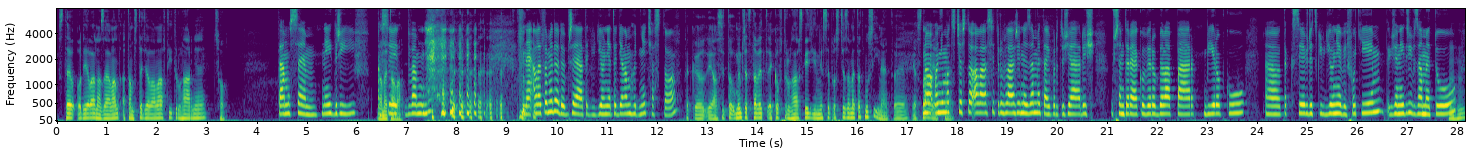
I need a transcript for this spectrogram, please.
jste odjela na Zéland a tam jste dělala v té truhlárně co? Tam jsem nejdřív Zametala. asi dva mě... ne, ale to mi jde dobře, já teď v dílně to dělám hodně často. Tak eh, já si to umím představit, jako v truhlářské dílně se prostě zametat musí, ne? To je jasná No, věc, oni ne? moc často ale asi truhláři nezametají, protože já, když už jsem teda jako vyrobila pár výrobků, Uh, tak si je vždycky v dílně vyfotím, takže nejdřív zametu mm-hmm.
